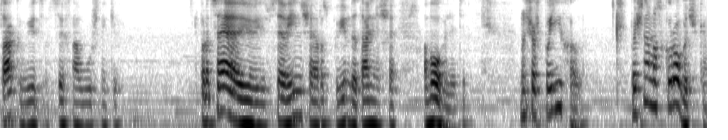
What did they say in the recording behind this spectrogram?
так, від цих навушників. Про це і все інше розповім детальніше в огляді. Ну що ж, поїхали. Почнемо з коробочки.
